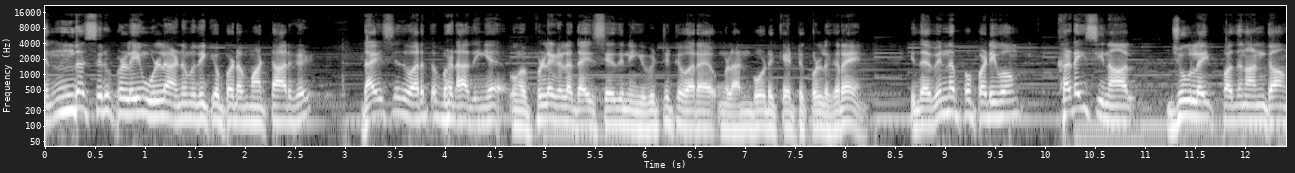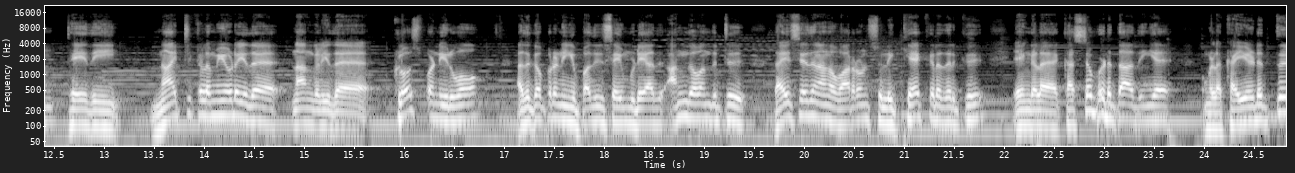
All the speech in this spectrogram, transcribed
எந்த சிறு பிள்ளையும் உள்ள அனுமதிக்கப்பட மாட்டார்கள். தயவுசெய்து வருத்தப்படாதீங்க. உங்கள் பிள்ளைகளை தயவுசெய்து நீங்கள் விட்டுட்டு வர உங்களை அன்போடு கேட்டுக்கொள்ளுகிறேன். இந்த விண்ணப்ப படிவம் கடைசி நாள் ஜூலை பதினான்காம் தேதி. ஞாயிற்றுக்கிழமையோடு இதை நாங்கள் இதை க்ளோஸ் பண்ணிடுவோம். அதுக்கப்புறம் நீங்கள் பதிவு செய்ய முடியாது. அங்கே வந்துட்டு தயவுசெய்து நாங்கள் வர்றோம்னு சொல்லி கேட்குறதற்கு எங்களை கஷ்டப்படுத்தாதீங்க. உங்களை கையெடுத்து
